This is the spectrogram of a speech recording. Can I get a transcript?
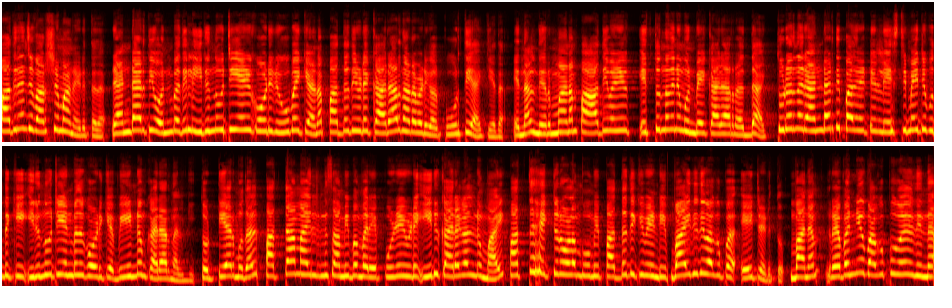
പതിനഞ്ച് വർഷമാണ് എടുത്തത്. രണ്ടായിരത്തി ഒൻപതിൽ ഇരുന്നൂറ്റിയേഴ് കോടി രൂപയ്ക്കാണ് പദ്ധതിയുടെ കരാർ നടപടികൾ പൂർത്തിയാക്കിയത്. എന്നാൽ നിർമ്മാണം പാതി വഴിയിൽ എത്തുന്നതിന് മുൻപേ കരാർ റദ്ദാക്കി. തുടർന്ന് രണ്ടായിരത്തി പതിനെട്ടിൽ എസ്റ്റിമേറ്റ് പുതുക്കി ഇരുന്നൂറ്റി എൺപത് കോടിക്ക് വീണ്ടും കരാർ നൽകി. തൊട്ടിയാർ മുതൽ പത്താം മൈലിന് സമീപം വരെ പുഴയുടെ ഇരു കരകളിലുമായി പത്ത് ഹെക്ടറോളം ഭൂമി പദ്ധതിക്ക് വേണ്ടി വൈദ്യുതി വകുപ്പ് ഏറ്റെടുത്തു. വനം റവന്യൂ വകുപ്പുകളിൽ നിന്ന്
